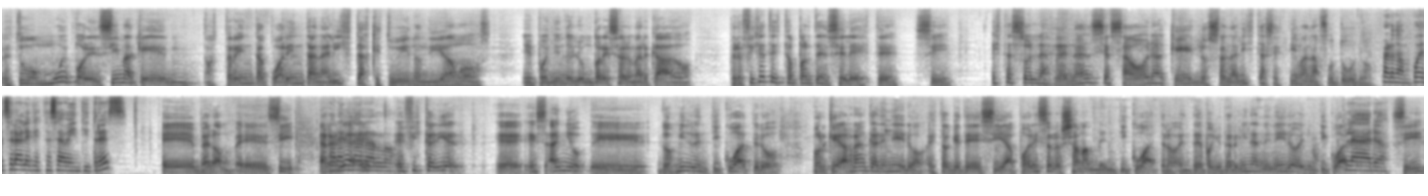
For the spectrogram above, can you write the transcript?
estuvo muy por encima que los 30, 40 analistas que estuvieron, digamos, eh, poniéndole un precio al mercado. Pero fíjate esta parte en celeste, ¿sí? Estas son las ganancias ahora que los analistas estiman a futuro. Perdón, ¿puede ser Ale que este sea 23? Eh, perdón, eh, sí. En Para realidad, aclararlo. eh, es fiscalía, eh, es año eh, 2024, porque arranca en enero, esto que te decía, por eso lo llaman 24, ¿entendés? Porque termina en enero 24. Claro. Sí,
